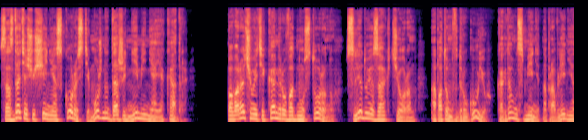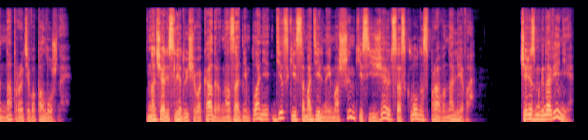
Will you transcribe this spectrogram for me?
Создать ощущение скорости можно даже не меняя кадр. Поворачивайте камеру в одну сторону, следуя за актером, а потом в другую, когда он сменит направление на противоположное. В начале следующего кадра на заднем плане детские самодельные машинки съезжают со склона справа налево. Через мгновение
